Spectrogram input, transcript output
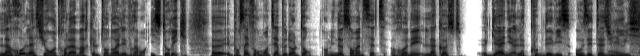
La relation entre la marque et le tournoi, elle est vraiment historique. Et pour ça, il faut remonter un peu dans le temps. En 1927, René Lacoste gagne la Coupe Davis aux États-Unis. Eh oui.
